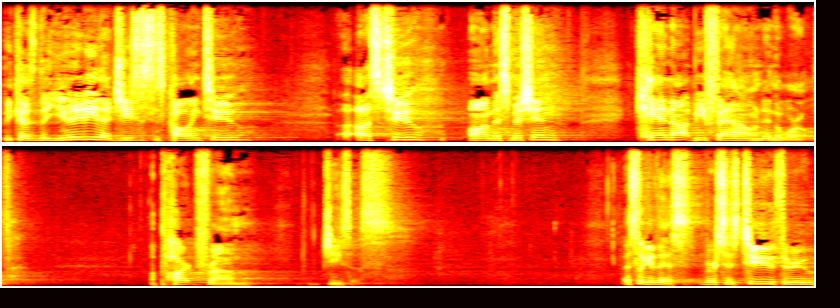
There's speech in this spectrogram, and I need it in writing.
because the unity that Jesus is calling to uh, us to on this mission cannot be found in the world apart from Jesus. Let's look at this verses 2 through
